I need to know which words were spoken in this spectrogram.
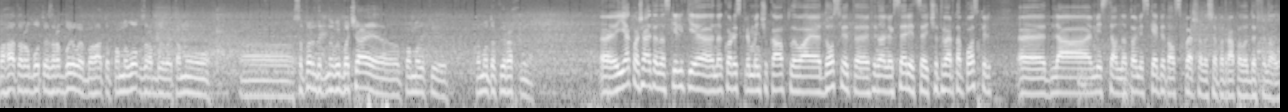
Багато роботи зробили, багато помилок зробили, тому е, суперник не вибачає помилки, тому такий рахунок. Е, Як вважаєте, наскільки на користь Кременчука впливає досвід е, фінальних серій? Це четверта поспіль е, для містян. Натомість Capitals вперше лише потрапили до фіналу.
